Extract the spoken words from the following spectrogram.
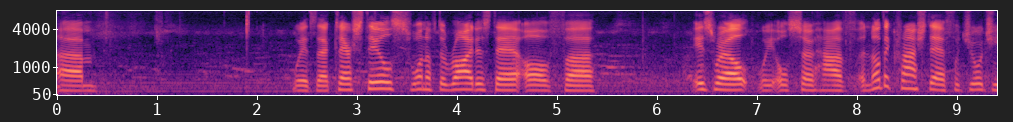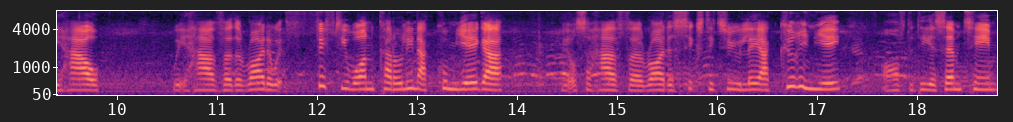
Um, with uh, Claire Steels, one of the riders there of uh, Israel. We also have another crash there for Georgie Howe. We have uh, the rider with 51, Karolina Kumięga. We also have uh, rider 62, Lea Curinier of the DSM team.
